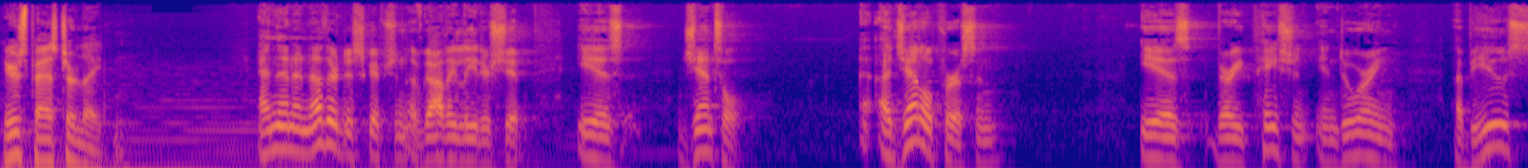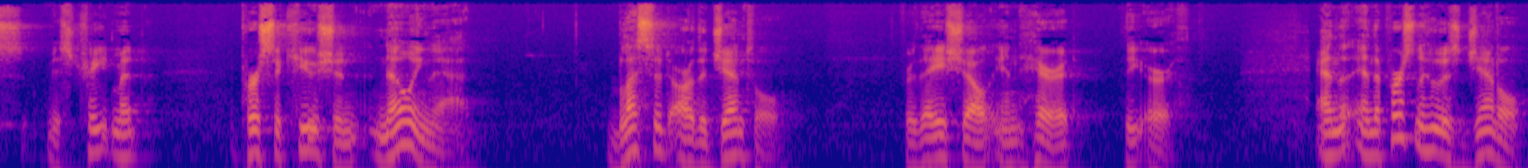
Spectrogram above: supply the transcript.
Here's Pastor Layton. And then another description of godly leadership is gentle. A gentle person is very patient, enduring abuse, mistreatment, persecution, knowing that. Blessed are the gentle, for they shall inherit the earth. And the, and the person who is gentle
